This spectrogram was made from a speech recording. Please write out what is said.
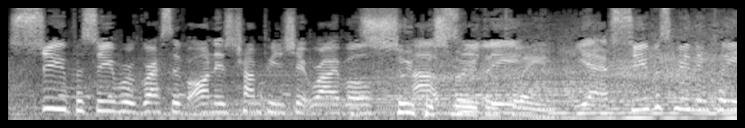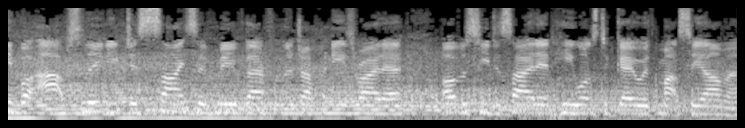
super, super aggressive on his championship rival. Super smooth and clean. Yeah, super smooth and clean, but absolutely decisive move there from the Japanese rider. Obviously decided he wants to go with Matsuyama.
